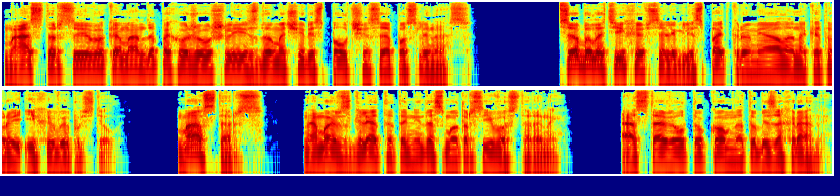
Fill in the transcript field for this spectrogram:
Мастерс и его команда, похоже, ушли из дома через полчаса после нас. Все было тихо, все легли спать, кроме Алана, который их и выпустил. Мастерс, на мой взгляд, это недосмотр с его стороны, оставил ту комнату без охраны.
